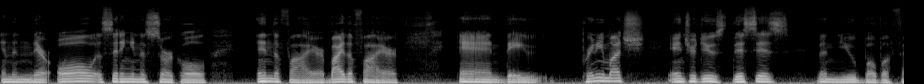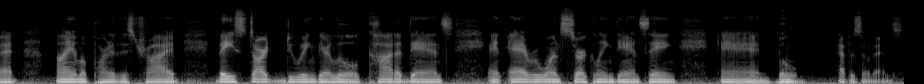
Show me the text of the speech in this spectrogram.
and then they're all sitting in a circle in the fire, by the fire. And they pretty much introduced this is the new Boba Fett. I am a part of this tribe. They start doing their little kata dance, and everyone's circling, dancing, and boom, episode ends.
